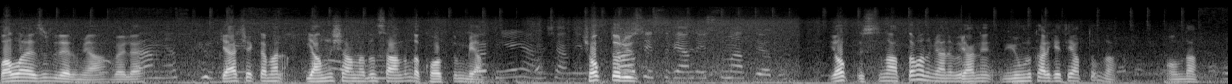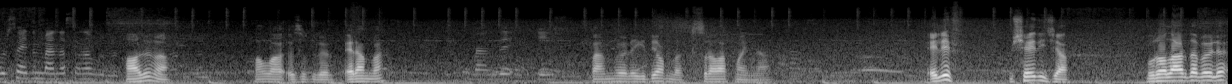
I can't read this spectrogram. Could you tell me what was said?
Vallahi özür dilerim ya böyle. Ben sıkıntı. Gerçekten ben yanlış anladın sandım da korktum bir an. Yok niye yanlış anlayayım? Çok da rüz- Altı üstü bir anda üstüme atlıyordun. Yok üstüne atlamadım yani. Yani yumruk hareketi yaptım da ondan. Vursaydın ben de sana vururdum. Harbi mi? Vallahi özür dilerim. Eren ben. Ben de iyi. Ben böyle gidiyorum da kusura bakmayın ya. Elif bir şey diyeceğim. Buralarda böyle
